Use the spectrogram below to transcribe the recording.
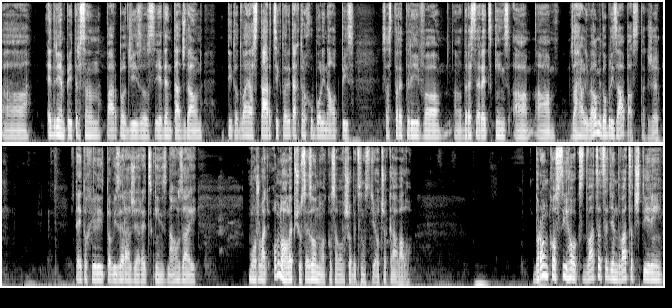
uh, Adrian Peterson, Purple Jesus, jeden touchdown. Títo dvaja starci, ktorí tak trochu boli na odpis, sa stretli v drese Redskins a, a zahrali veľmi dobrý zápas, takže v tejto chvíli to vyzerá, že Redskins naozaj môžu mať o mnoho lepšiu sezónu, ako sa vo všeobecnosti očakávalo. Broncos Seahawks 27-24,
